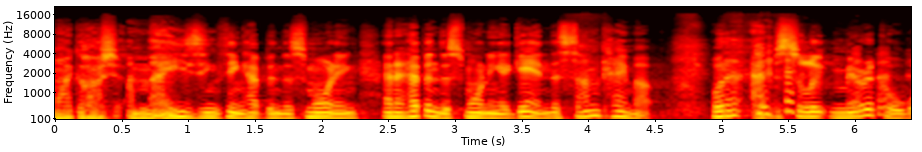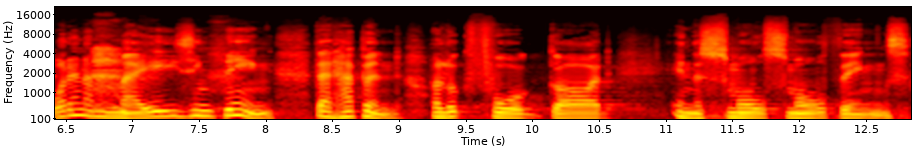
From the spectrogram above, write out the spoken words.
my gosh, amazing thing happened this morning. And it happened this morning again. The sun came up. What an absolute miracle. What an amazing thing that happened. I look for God in the small, small things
